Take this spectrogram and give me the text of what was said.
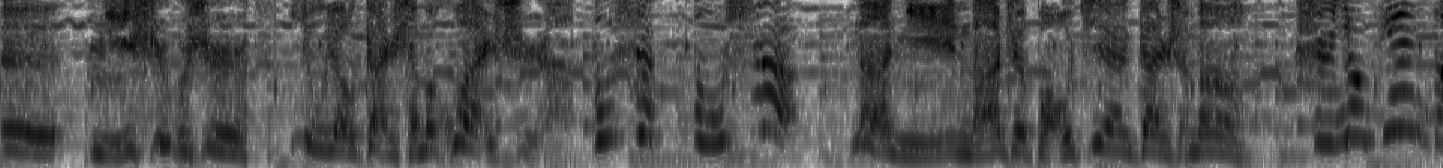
呃，你是不是又要干什么坏事啊？不是，不是。那你拿着宝剑干什么？是应聘的。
